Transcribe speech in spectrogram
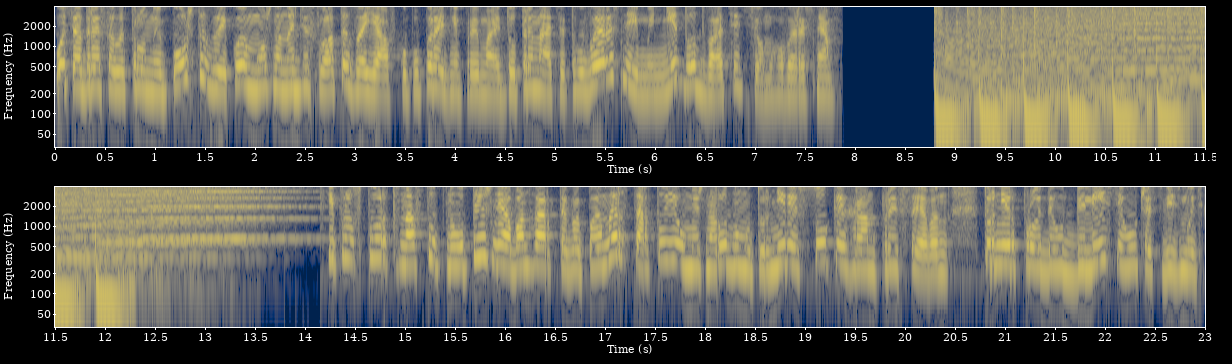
Ось адреса електронної пошти, за якою можна надіслати заявку. Попередні приймають до 13 вересня, іменні до 27 вересня. І про спорт наступного тижня авангард ТВ ПМР стартує у міжнародному турнірі Соки Гран-при Севен. Турнір пройде у Тбілісі. Участь візьмуть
